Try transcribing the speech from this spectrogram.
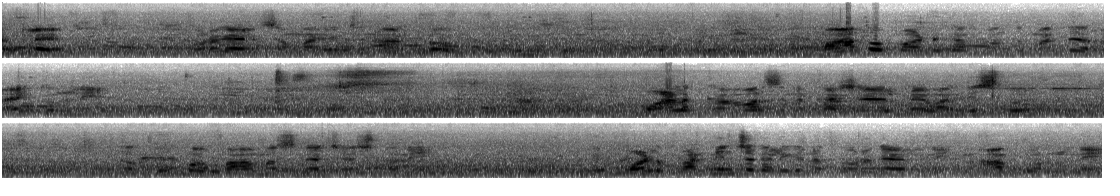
అట్లే కూరగాయలకు సంబంధించిన దాంట్లో. మాతో పాటుగా కొంతమంది రైతుల్ని వాళ్ళకి కావాల్సిన కషాయాలు మేము అందిస్తూ ఒక గ్రూప్ ఆఫ్ ఫార్మర్స్గా చేసుకొని వాళ్ళు పండించగలిగిన కూరగాయలని ఆకూరల్ని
